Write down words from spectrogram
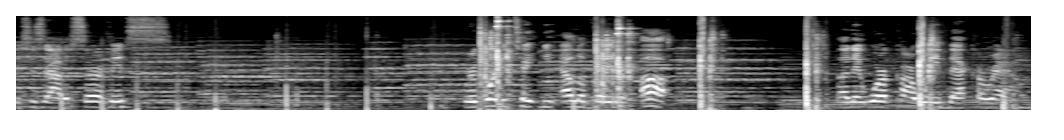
This is out of service. We're going to take the elevator up and then work our way back around.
